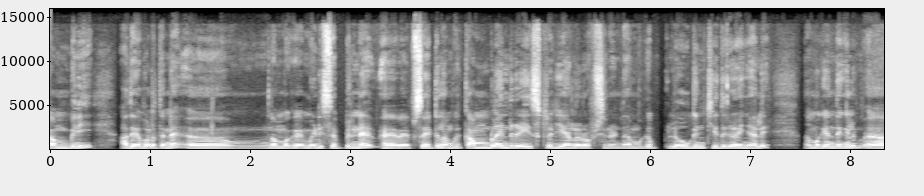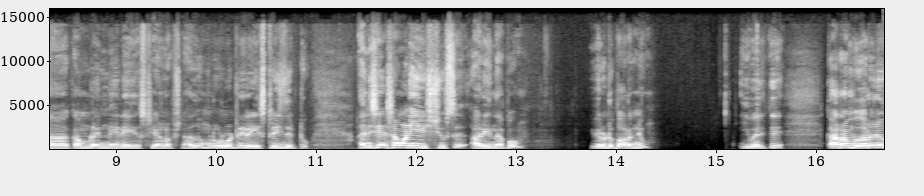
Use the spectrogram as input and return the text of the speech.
കമ്പനി അതേപോലെ തന്നെ നമുക്ക് മെഡിസപ്പിന്റെ വെബ്സൈറ്റിൽ നമുക്ക് കംപ്ലയിന്റ് രജിസ്റ്റർ ചെയ്യാനുള്ള ഒരു ഓപ്ഷൻ ഉണ്ട്. നമുക്ക് ലോഗിൻ ചെയ്ത് കഴിഞ്ഞാൽ നമുക്ക് എന്തെങ്കിലും കംപ്ലയിന്റ് രജിസ്റ്റർ ചെയ്യാനുള്ള ഓപ്ഷൻ. അത് നമ്മൾ ഓൾറെഡി രജിസ്റ്റർ ചെയ്തിട്ടു. അതിനുശേഷമാണ് ഈ ഇഷ്യൂസ് അറിയുന്നത്. അപ്പോൾ ഇവരോട് പറഞ്ഞു ഇവർക്ക് കാരണം വേറൊരു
